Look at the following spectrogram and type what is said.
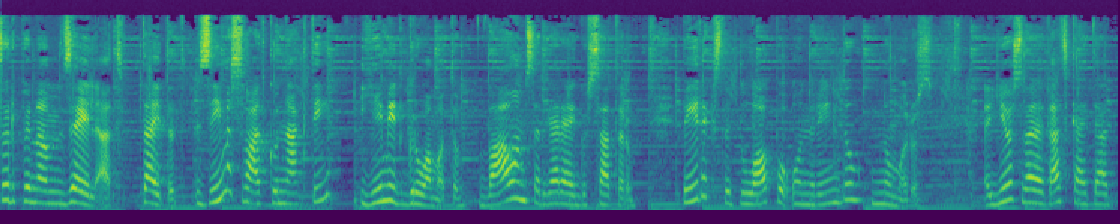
turpinam zēļāt. Tātad Ziemassvētku naktī ņemiet grāmatu, vālams ar garīgu saturu, pierakstiet lopu un rindu numurus. Jūs varat atskaitīt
